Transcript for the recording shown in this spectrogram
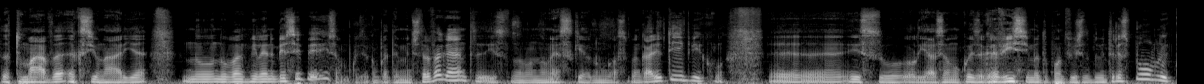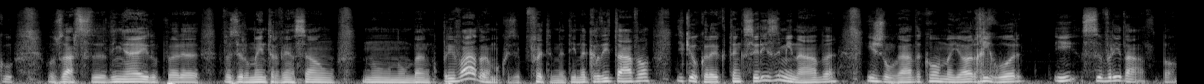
da tomada accionária no, no, Banco Milênio BCP. Isso é uma coisa completamente extravagante, isso não, não é sequer um negócio bancário típico. Uh, isso, aliás, é uma coisa gravíssima do ponto de vista do interesse público. Usar-se dinheiro para fazer uma intervenção num, num banco privado é uma coisa perfeitamente inacreditável e que eu creio que tem que ser examinada e julgada com o maior rigor e severidade. Bom,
